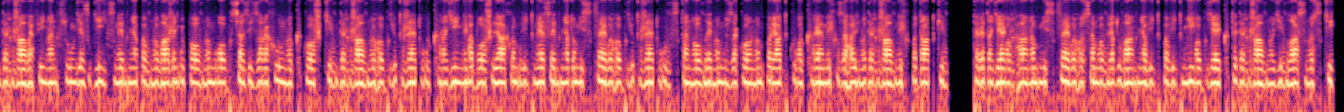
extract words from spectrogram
Держава фінансує здійснення повноважень у повному обсязі за рахунок коштів державного бюджету України або шляхом віднесення до місцевого бюджету у встановленому законом порядку окремих загальнодержавних податків. Передає органам місцевого самоврядування відповідні об'єкти державної власності,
